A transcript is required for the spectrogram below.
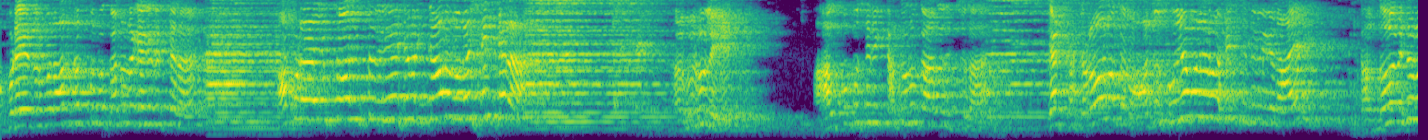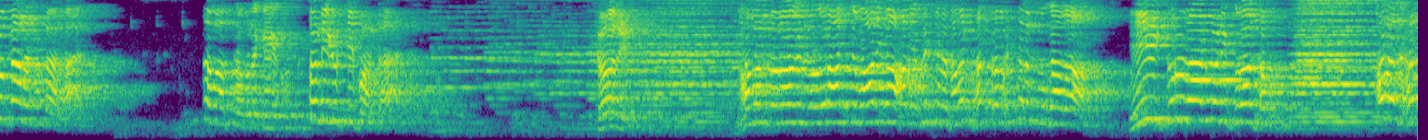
అప్పుడే దుర్మదాంతత్వము కన్నులకు ఎగదిట్టన అప్పుడే యుక్తాయుక్త వివేచన జ్ఞానము నశించన? అగురులే అల్పముసిరి కన్నులు కాలనిచ్చిన ఎట్టడో ఒక రాజసూయము నిర్వహించింది కదా ఆయన. కన్నుల వినులు కాలకున్నారా ఇంత మాత్రములకే అంతటి యుట్టి పాట. కానీ భవన్మనోని నవరాజ్య వారివాహ విభజన సమర్థ ప్రభంజనము కాదా ఈ గురురాముని క్రోధము భవధర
